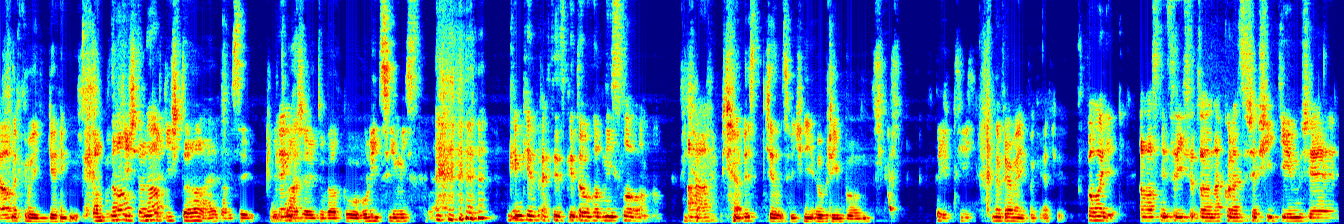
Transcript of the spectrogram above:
Jo? Takový gang. Tam No, totiž, tam no. totiž to, ne, tam si vytvářeli tu velkou hulící místo. Gang je prakticky to vhodné slovo, no. Aha. Udělali z tělocvičení obří bomb. Ty. No promiň, pokračuj. v pohodě. A vlastně celý se to nakonec řeší tím, že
